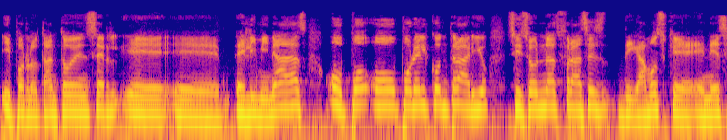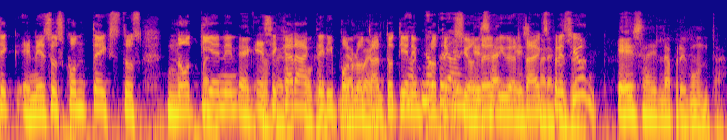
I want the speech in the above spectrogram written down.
y por lo tanto deben ser eh, eh, eliminadas o, po- o por el contrario si son unas frases digamos que en ese en esos contextos no tienen Héctor, ese pero, carácter y por lo tanto tienen No, no, pero- protección de Esa es libertad de expresión. Esa es la pregunta.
